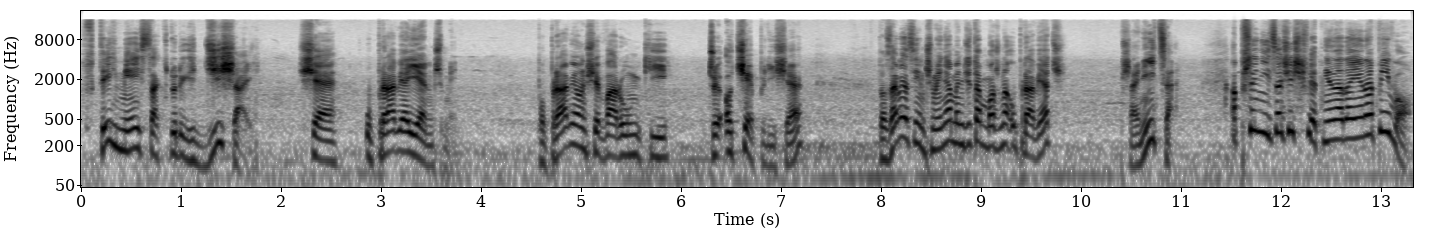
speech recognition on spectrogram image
w tych miejscach, w których dzisiaj się uprawia jęczmień, poprawią się warunki, czy ociepli się, to zamiast jęczmienia będzie tam można uprawiać pszenicę. A pszenica się świetnie nadaje na piwo.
